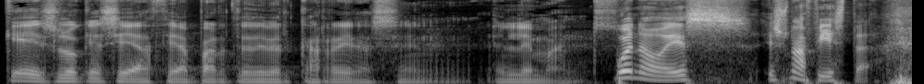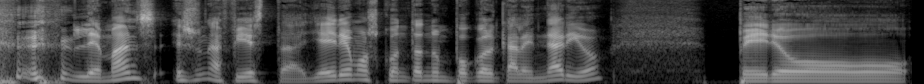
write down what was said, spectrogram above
¿Qué es lo que se hace aparte de ver carreras en, en Le Mans? Bueno, es, es una fiesta. Le Mans es una fiesta. Ya iremos contando un poco el calendario, pero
